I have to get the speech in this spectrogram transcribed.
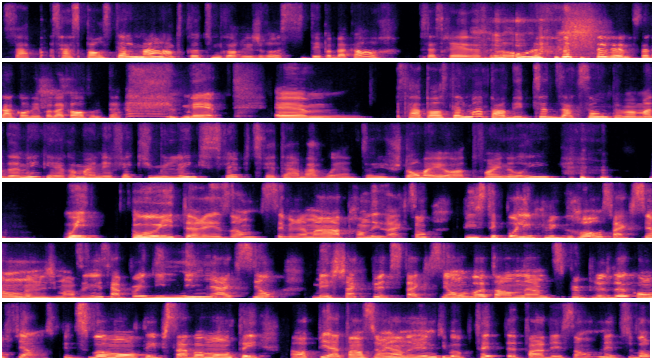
ça, se passe tellement, en tout cas, tu me corrigeras si tu n'es pas d'accord. Ça serait, drôle. J'aime ça quand on n'est pas d'accord tout le temps. Mais euh, ça passe tellement par des petites actions, puis à un moment donné, qu'il y a comme un effet cumulé qui se fait, puis tu fais, ah, ben ouais, tu sais, je suis tombée hot, finally. oui, oui, tu as raison. C'est vraiment à prendre des actions. Puis c'est pas les plus grosses actions, comme je mentionnais, ça peut être des mini-actions, mais chaque petite action va t'emmener un petit peu plus de confiance. Puis tu vas monter, puis ça va monter. Ah, puis attention, il y en a une qui va peut-être te faire descendre, mais tu vas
